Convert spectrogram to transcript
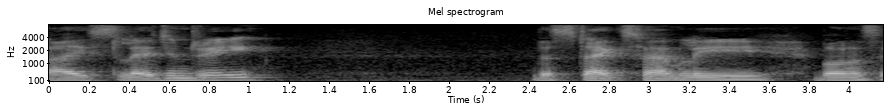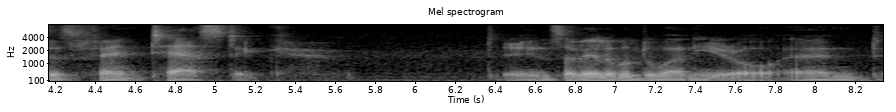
ice legendary the Styx family bonus is fantastic it's available to one hero and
